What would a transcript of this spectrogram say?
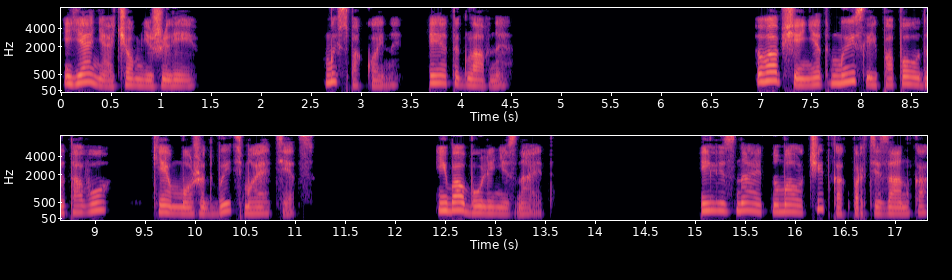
я ни о чем не жалею. Мы спокойны, и это главное. Вообще нет мыслей по поводу того, кем может быть мой отец. И бабуля не знает. Или знает, но молчит, как партизанка,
